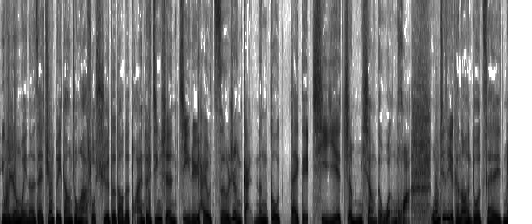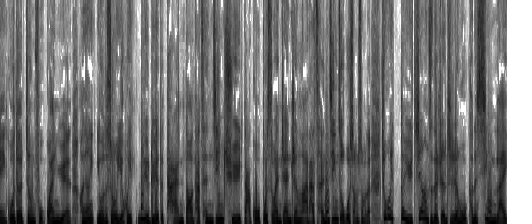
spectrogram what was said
因为认为呢，在军队当中啊，所学得到的团队精神、纪律还有责任感，能够带给企业正向的文化。我们其实也看到很多在美国的政府官员，好像有的时候也会略略的谈到他曾经去打。过波斯湾战争啦，他曾经做过什么什么的，就会对于这样子的政治人物，可能信赖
